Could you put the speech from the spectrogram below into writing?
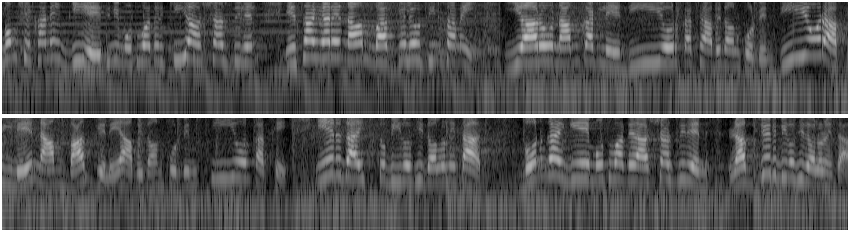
এবং সেখানে গিয়ে তিনি মতুয়াদের কি আশ্বাস দিলেন? এসআইআর এর নাম বাদ গেলেও চিন্তা নেই। ইআরও নাম কাটলে ডিইওর কাছে আবেদন করবেন। ডিইওর আপিলে নাম বাদ গেলে আবেদন করবেন সিইওর কাছে। এর দায়িত্ব বিরোধী দলনেতার। বনগায় গিয়ে মতুয়াদের আশ্বাস দিলেন রাজ্যের বিরোধী দলনেতা।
